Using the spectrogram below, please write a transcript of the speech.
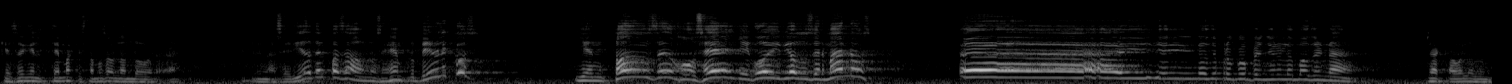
que es en el tema que estamos hablando ahora. Pero en las heridas del pasado, en los ejemplos bíblicos, y entonces José llegó y vio a sus hermanos. ¡Ay! no se preocupen, yo no les voy a hacer nada. Se acabó el asunto.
